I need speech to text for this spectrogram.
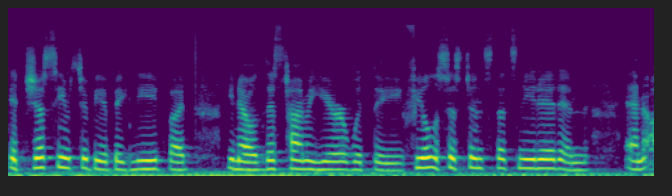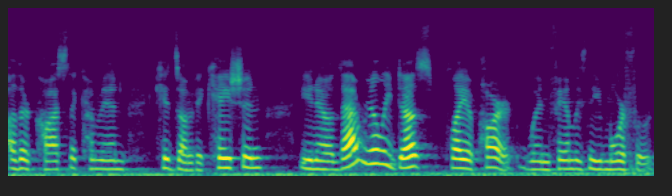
It just seems to be a big need, but, you know, this time of year with the field assistance that's needed and, and other costs that come in, kids on vacation, you know, that really does play a part when families need more food,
